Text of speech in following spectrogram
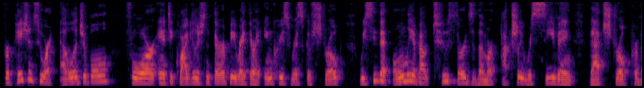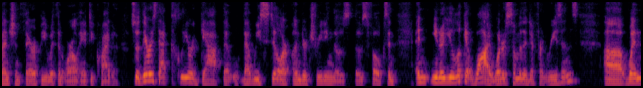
for patients who are eligible for anticoagulation therapy, right, they're at increased risk of stroke we see that only about two thirds of them are actually receiving that stroke prevention therapy with an oral anticoagulant. So there is that clear gap that that we still are under treating those those folks. And and you know you look at why. What are some of the different reasons? Uh, when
